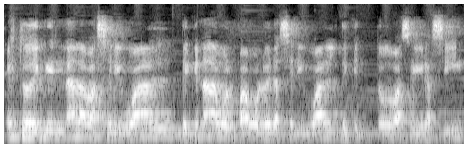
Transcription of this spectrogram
Esto de que nada va a ser igual, de que nada va a volver a ser igual, de que todo va a seguir así.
